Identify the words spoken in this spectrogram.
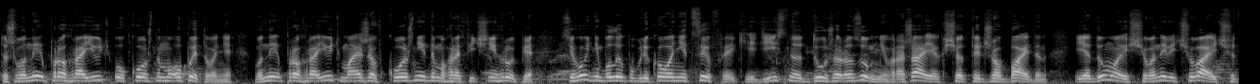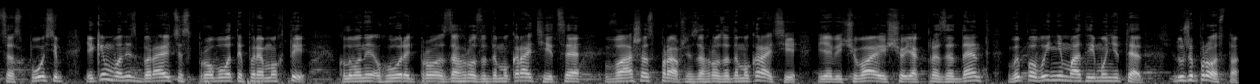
Тож вони програють у кожному опитуванні. Вони програють майже в кожній демографічній групі. Сьогодні були опубліковані цифри, які дійсно дуже розумні. Вражає, якщо ти Джо Байден. І я думаю, що вони відчувають, що це спосіб, яким вони збираються спробувати перемогти. Коли вони говорять про загрозу демократії, це ваша справжня загроза демократії. Я відчуваю, що як президент ви повинні мати імунітет. Дуже просто.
